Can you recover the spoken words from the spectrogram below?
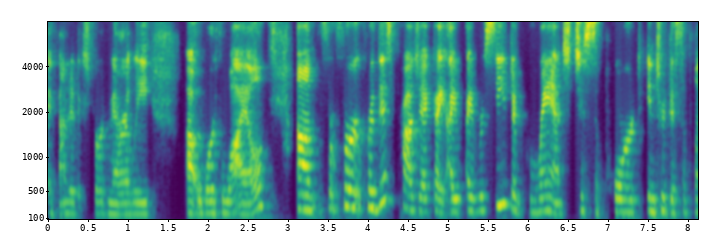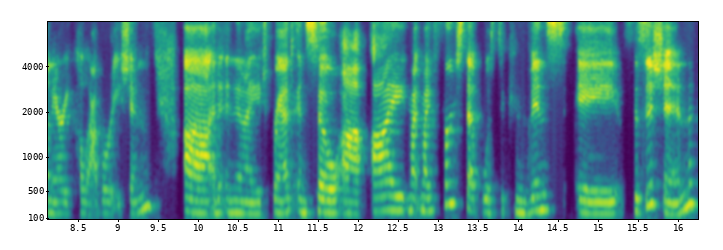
I found it extraordinarily uh, worthwhile. Um, for, for, for this project, I, I, I, received a grant to support interdisciplinary collaboration, uh, an, an NIH grant. And so uh, I my, my first step was to convince a physician.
